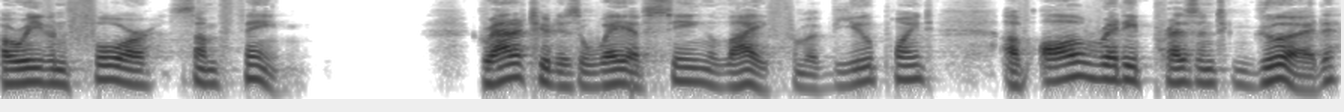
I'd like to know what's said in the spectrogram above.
or even for something. Gratitude is a way of seeing life from a viewpoint of already present good,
